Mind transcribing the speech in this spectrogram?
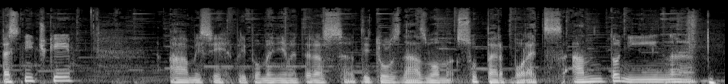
pesničky a my si pripomenieme teraz titul s názvom Superborec Antonín. Antonín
